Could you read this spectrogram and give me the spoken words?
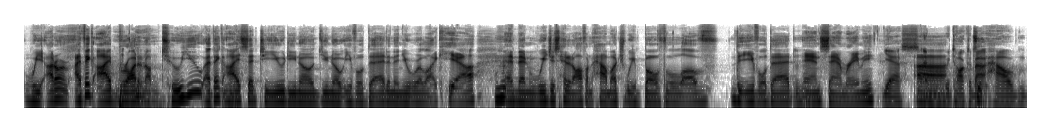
we I don't. I think I brought it up to you. I think I said to you, "Do you know? Do you know Evil Dead?" And then you were like, "Yeah." and then we just hit it off on how much we both love The Evil Dead and Sam Raimi. Yes. And Uh, we talked about how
